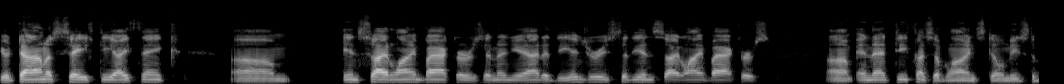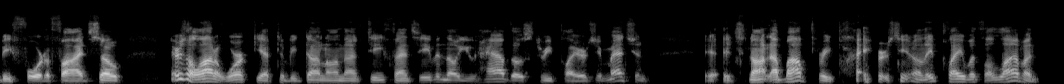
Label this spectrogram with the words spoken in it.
you're down a safety, I think, um, inside linebackers, and then you added the injuries to the inside linebackers. Um, and that defensive line still needs to be fortified. So there's a lot of work yet to be done on that defense, even though you have those three players you mentioned it's not about three players. You know, they play with 11.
